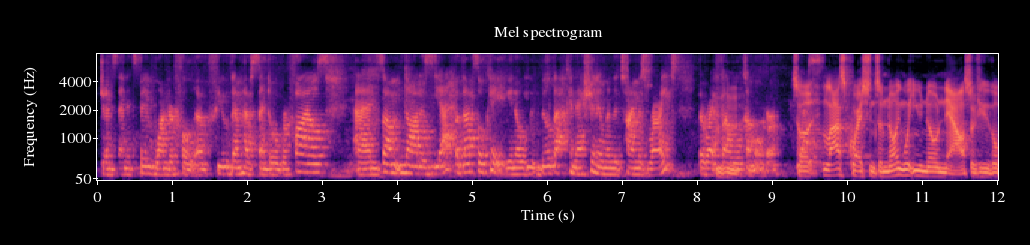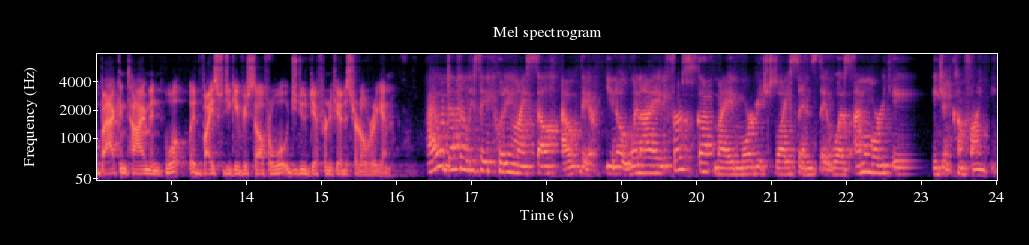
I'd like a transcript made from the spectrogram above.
agents and it's been wonderful. A few of them have sent over files and some not as yet, but that's okay. You know, we build that connection and when the time is right, the right mm-hmm. will come over. So, yes. last question. So, knowing what you know now, so if you could go back in time, and what advice would you give yourself, or what would you do different if you had to start over again? I would definitely say putting myself out there. You know, when I first got my mortgage license, it was I'm a mortgage agent, come find me,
